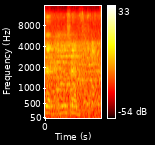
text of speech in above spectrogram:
Jim, use him.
